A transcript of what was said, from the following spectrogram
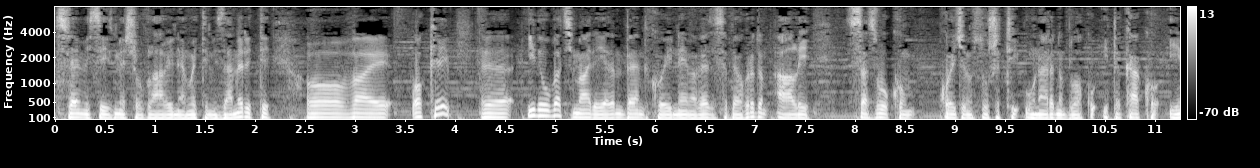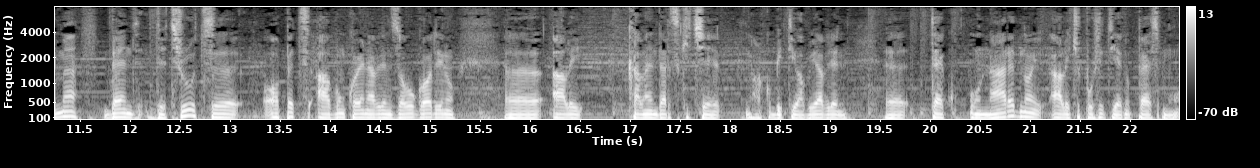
sve mi se izmeša u glavi, nemojte mi zameriti. Ovaj, ok, e, i da ubacim ajde jedan band koji nema veze sa Beogradom, ali sa zvukom koji ćemo slušati u narednom bloku i takako ima. Band The Truth, e, opet album koji je navljen za ovu godinu, e, ali kalendarski će onako biti objavljen e, tek u narednoj, ali ću pustiti jednu pesmu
